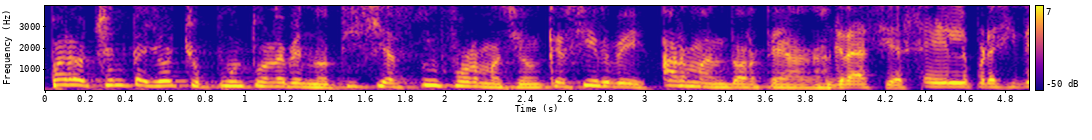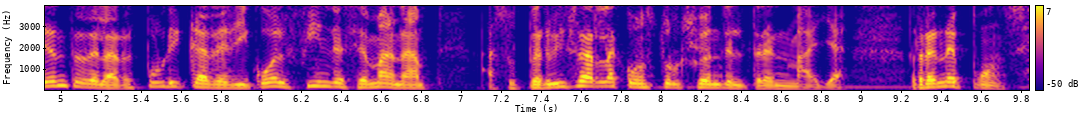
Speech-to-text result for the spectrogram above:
Para 88.9 Noticias, información que sirve Armando Arteaga. Gracias. El presidente de la República dedicó el fin de semana a supervisar la construcción del tren Maya. René Ponce.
